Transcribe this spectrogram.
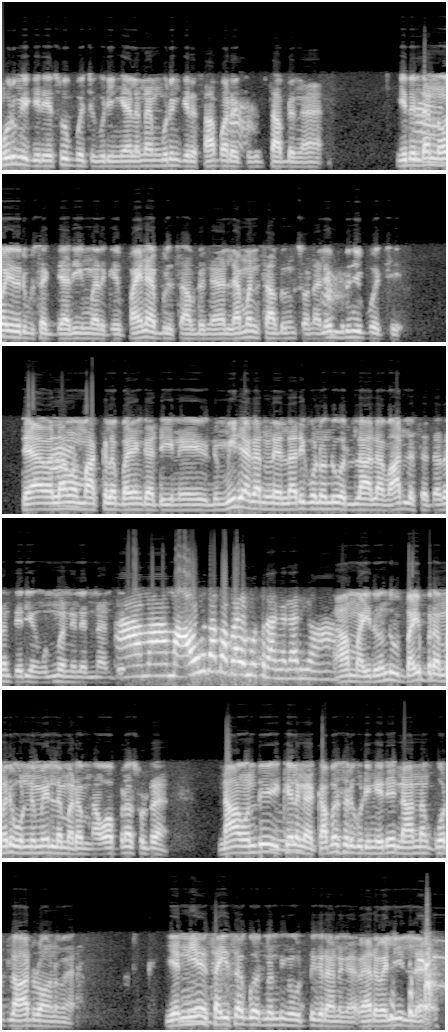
முருங்கைக்கீரை சூப் வச்சு குடிங்க. இல்லைன்னா முருங்கைக்கீரை சாப்பாடு வச்சு சாப்பிடுங்க. இதுல தான் ஆ. நோய் எதிர்ப்பு சக்தி அதிகமா இருக்கு. பைனாப்பிள் சாப்பிடுங்க. லெமன் சாப்பிடுங்கன்னு சொன்னாலே முடிஞ்சு போச்சு. தேவையில்லாம மக்களை பயம் காட்டிக்கின்னு இந்த மீடியாக்காரங்கள எல்லாரையும் கொண்டு வந்து ஒரு வார்டில் சேர்த்தா தான் தெரியும் உண்மை நிலை என்னன்னு ஆமா இது வந்து பயப்படுற மாதிரி ஒண்ணுமே இல்ல மேடம். நான் ஓப்பனா சொல்றேன். நான் வந்து கேளுங்க கபசர குடிநீரே நான் தான் கோர்ட்ல ஆர்டர் வாங்கினேன் என்னையே சைஸா கோர்ட் வந்து இங்க விட்டுக்கிறானுங்க வேற வழி இல்ல.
